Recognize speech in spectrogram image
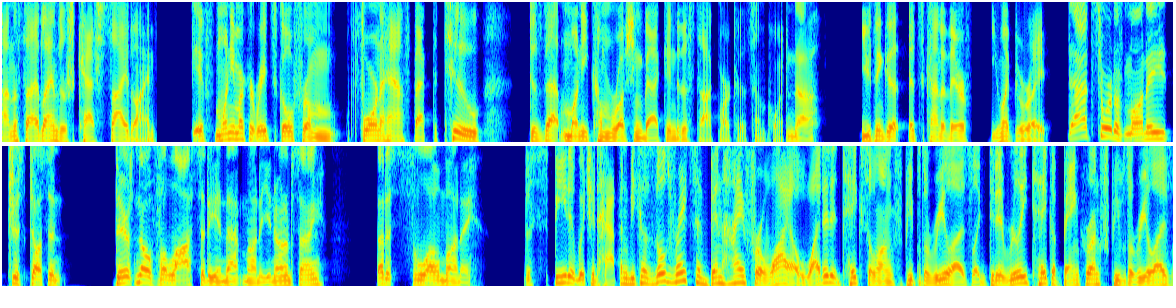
on the sidelines or cash sideline. If money market rates go from four and a half back to two, does that money come rushing back into the stock market at some point? Nah. You think that it's kind of there? You might be right. That sort of money just doesn't, there's no velocity in that money. You know what I'm saying? That is slow money. The speed at which it happened, because those rates have been high for a while. Why did it take so long for people to realize? Like, did it really take a bank run for people to realize,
